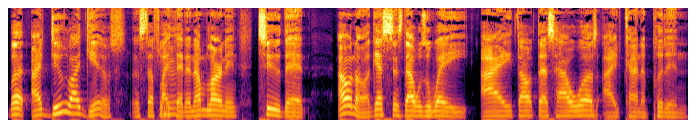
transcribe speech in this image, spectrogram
but I do like gifts and stuff like Mm-hmm. that. And I'm learning too that I don't know. I guess since that was a way I thought that's how it was, I kind of put in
